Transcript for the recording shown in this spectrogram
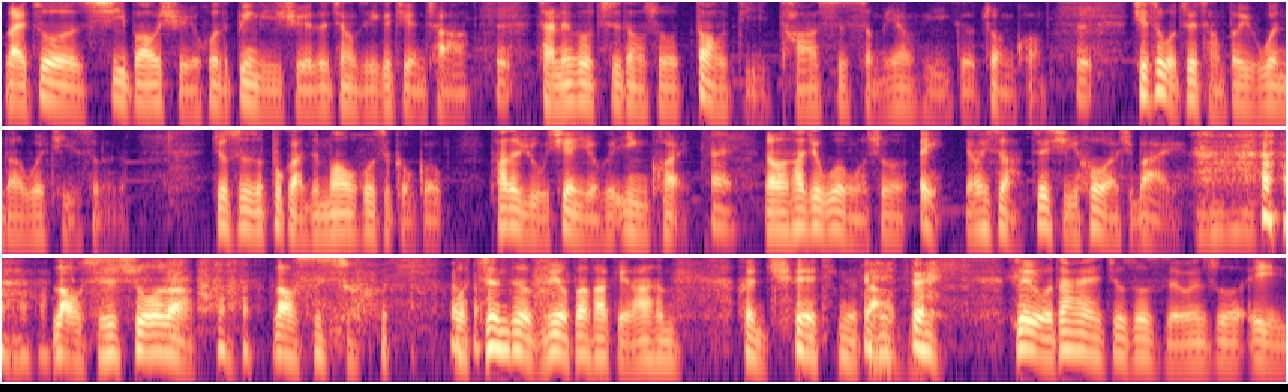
来做细胞学或者病理学的这样子一个检查，是才能够知道说到底它是什么样的一个状况。是，其实我最常被问到的问题是什么呢？就是说不管是猫或是狗狗，它的乳腺有个硬块，哎，然后他就问我说：“哎，杨医生啊，这是以后啊是败？” 老实说了，老实说，我真的没有办法给他很很确定的答复。对。所以我大概就说只能说，哎、欸，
